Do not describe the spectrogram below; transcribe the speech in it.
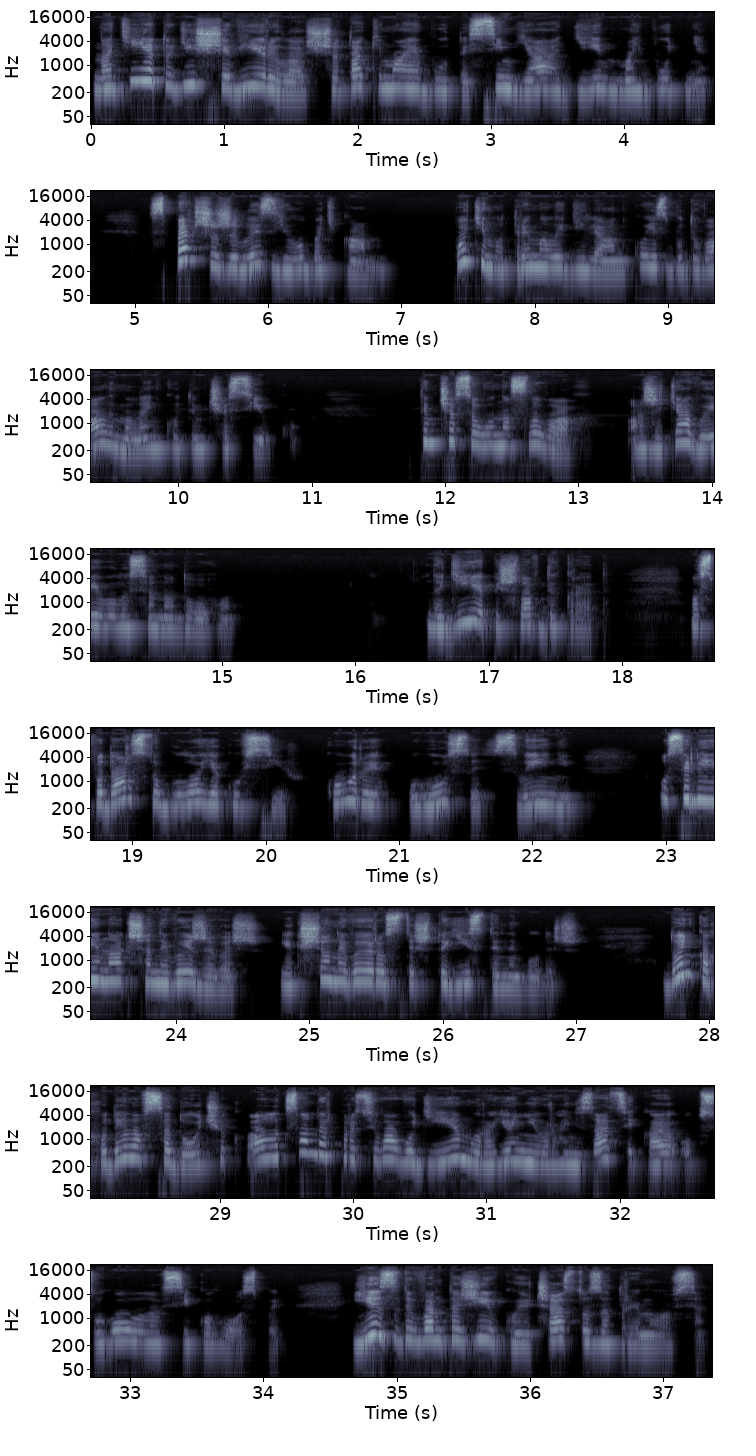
Надія тоді ще вірила, що так і має бути сім'я, дім, майбутнє. Спершу жили з його батьками, потім отримали ділянку і збудували маленьку тимчасівку. Тимчасово на словах, а життя виявилося надовго. Надія пішла в декрет. Господарство було як у всіх: кури, гуси, свині. У селі інакше не виживеш, якщо не виростеш, то їсти не будеш. Донька ходила в садочок, а Олександр працював водієм у районній організації, яка обслуговувала всі колгоспи. Їздив вантажівкою, часто затримувався.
